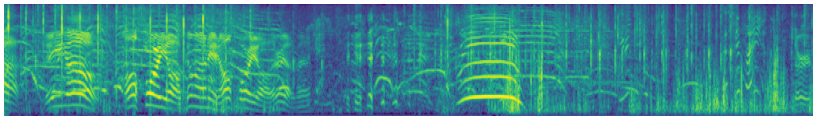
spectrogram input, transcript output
There you go. All four y'all. Come on in. All four y'all. Hurry up, man. Third.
